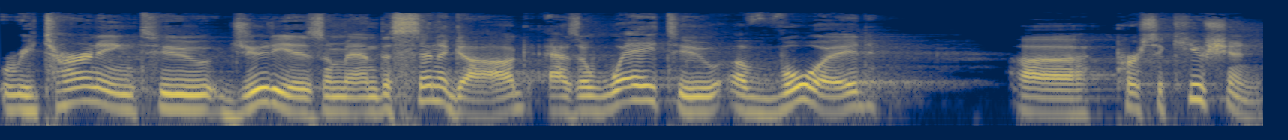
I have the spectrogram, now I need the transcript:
returning to Judaism and the synagogue as a way to avoid uh, persecution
